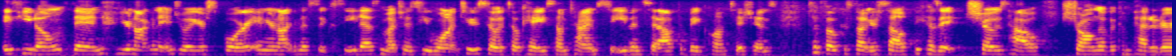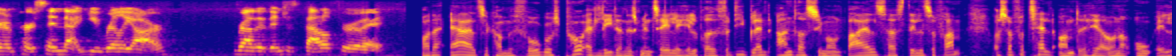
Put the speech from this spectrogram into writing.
if you don't, then you're not going to enjoy your sport and you're not going to succeed as much as you want to. So it's okay sometimes to even sit out the big competitions to focus on yourself because it shows how strong of a competitor and person that you really are rather than just battle through it. Og der er altså kommet fokus på atleternes mentale helbred, fordi blandt andre Simone Biles har stillet sig frem og så fortalt om det her under OL.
